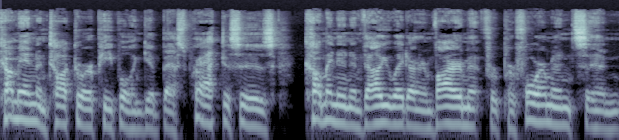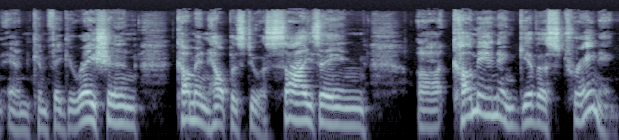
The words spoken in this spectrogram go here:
come in and talk to our people and give best practices, come in and evaluate our environment for performance and, and configuration, come in and help us do a sizing, uh, come in and give us training.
